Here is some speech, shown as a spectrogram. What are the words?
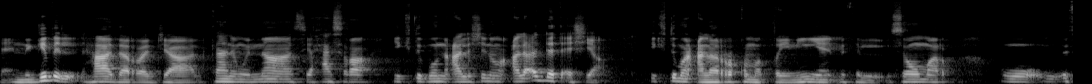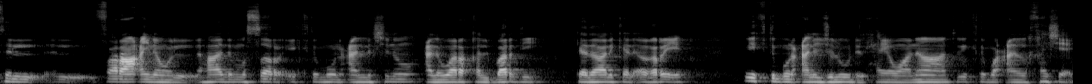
لأن قبل هذا الرجال كانوا الناس يا حسرة يكتبون على شنو؟ على عدة أشياء. يكتبون على الرقم الطينية مثل سومر ومثل الفراعنة وهذا مصر يكتبون على شنو؟ على ورق البردي كذلك الإغريق. ويكتبون على جلود الحيوانات ويكتبون على الخشب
